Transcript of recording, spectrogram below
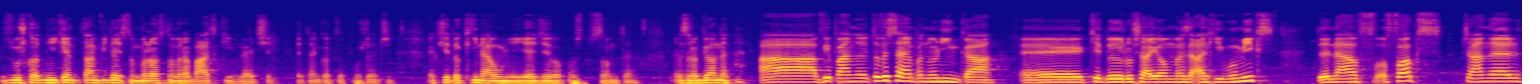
wzdłuż chodnikiem, to tam widać są rosną rabatki w lecie, tego typu rzeczy. Jak się do kina u mnie jedzie, po prostu są te zrobione. A wie pan, to wysłałem panu linka, e, kiedy ruszają z archiwum Mix na Fox Channel e, e,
